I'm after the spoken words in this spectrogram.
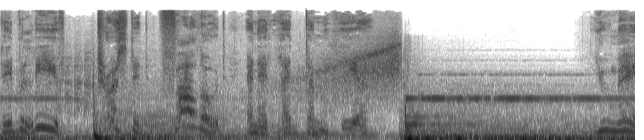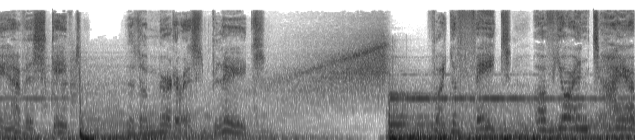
They believed, trusted, followed, and it led them here. You may have escaped the murderous blades. For the fate of your entire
